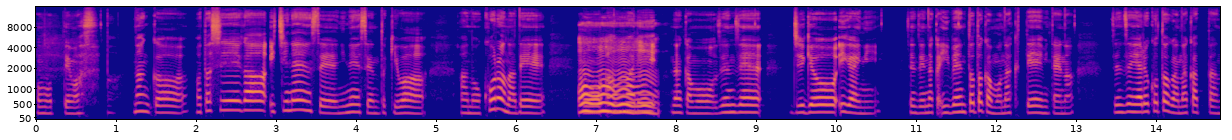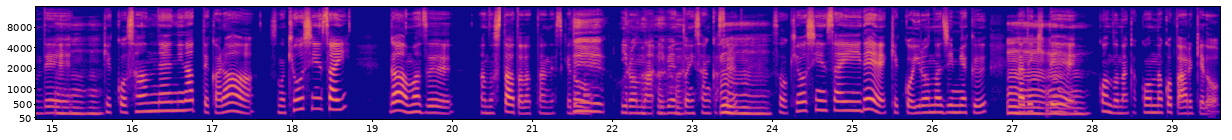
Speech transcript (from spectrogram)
思ってます。なんか私が1年生2年生の時はあのコロナでうんもうあんまりなんかもう全然授業以外に全然なんかイベントとかもなくてみたいな全然やることがなかったんで、結構3年になってからその共振祭がまずあのスタートだったんですけど、へーいろんなイベントに参加する、そう共振祭で結構いろんな人脈うんができて、うん今度なんかこんなことあるけど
